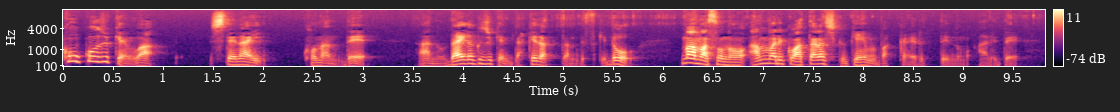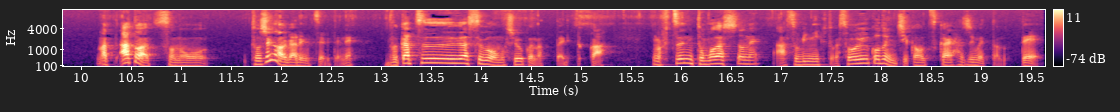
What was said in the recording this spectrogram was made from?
高校受験はしてない子なんで、あの、大学受験だけだったんですけど、まあまあその、あんまりこう新しくゲームばっかやるっていうのもあれで、まあ、あとはその、年が上がるにつれてね、部活がすごい面白くなったりとか、ま、普通に友達とね、遊びに行くとかそういうことに時間を使い始めたので、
